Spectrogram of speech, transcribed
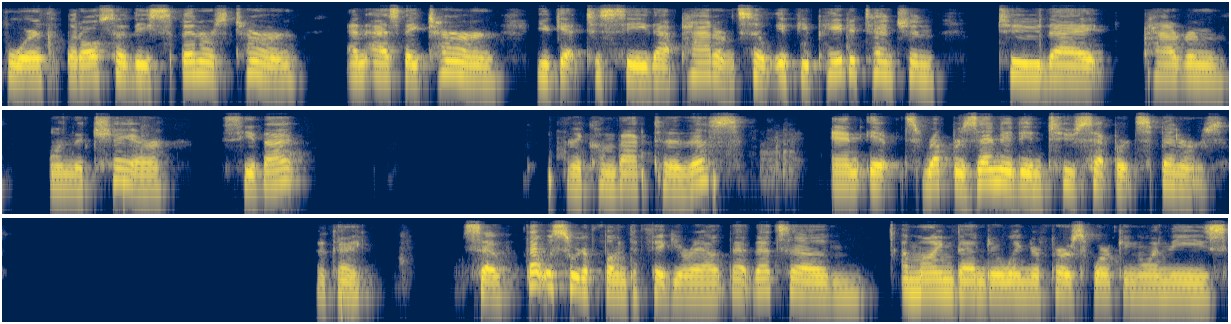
forth, but also these spinners turn. And as they turn, you get to see that pattern. So if you paid attention to that pattern on the chair, see that? And I come back to this, and it's represented in two separate spinners. Okay, so that was sort of fun to figure out. That that's um, a mind bender when you're first working on these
